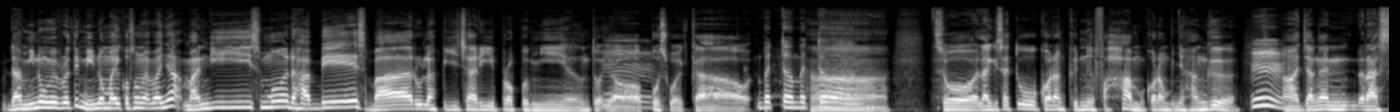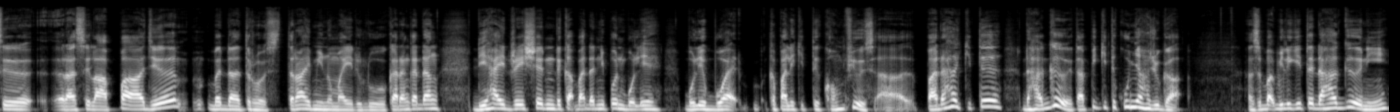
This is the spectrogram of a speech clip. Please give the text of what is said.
Dah minum whey protein Minum air kosong banyak-banyak Mandi semua dah habis Barulah pergi cari proper meal Untuk Hmm. your post workout Betul, betul. Ha. So lagi satu korang kena faham korang punya hunger. Hmm. Ha, jangan rasa rasa lapar je bedal terus. Try minum air dulu. Kadang-kadang dehydration dekat badan ni pun boleh boleh buat kepala kita confused. Ha, padahal kita dahaga tapi kita kunyah juga. Sebab bila kita dahaga ni,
